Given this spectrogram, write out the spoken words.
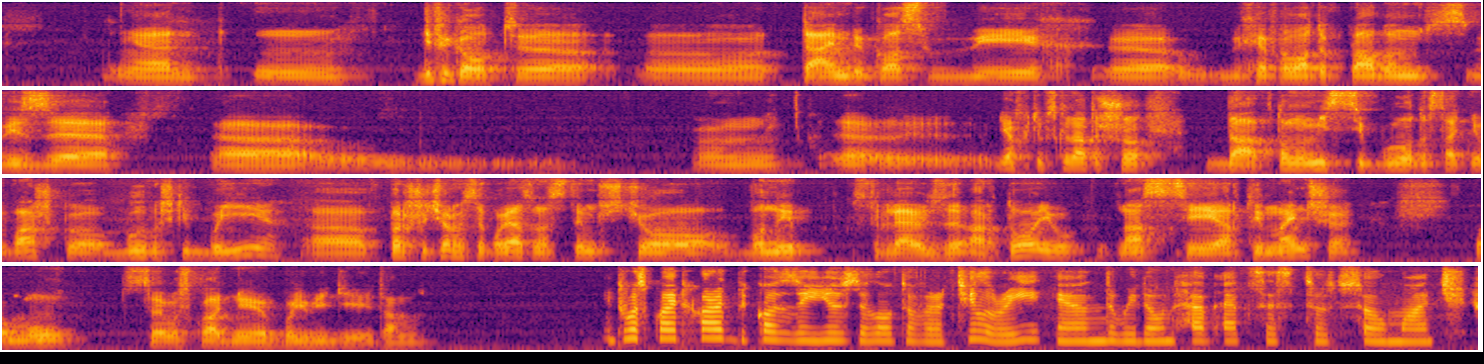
uh, mm, difficult uh, uh, time because we uh, we have a lot of problems with. Uh, um, я хотів сказати, що да, в тому місці було достатньо важко, були важкі бої. В першу чергу це пов'язано з тим, що вони стріляють з артою. В нас цієї арти менше, тому це ускладнює бойові дії там. It was quite hard because they used a lot of artillery and we don't have access to so much.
